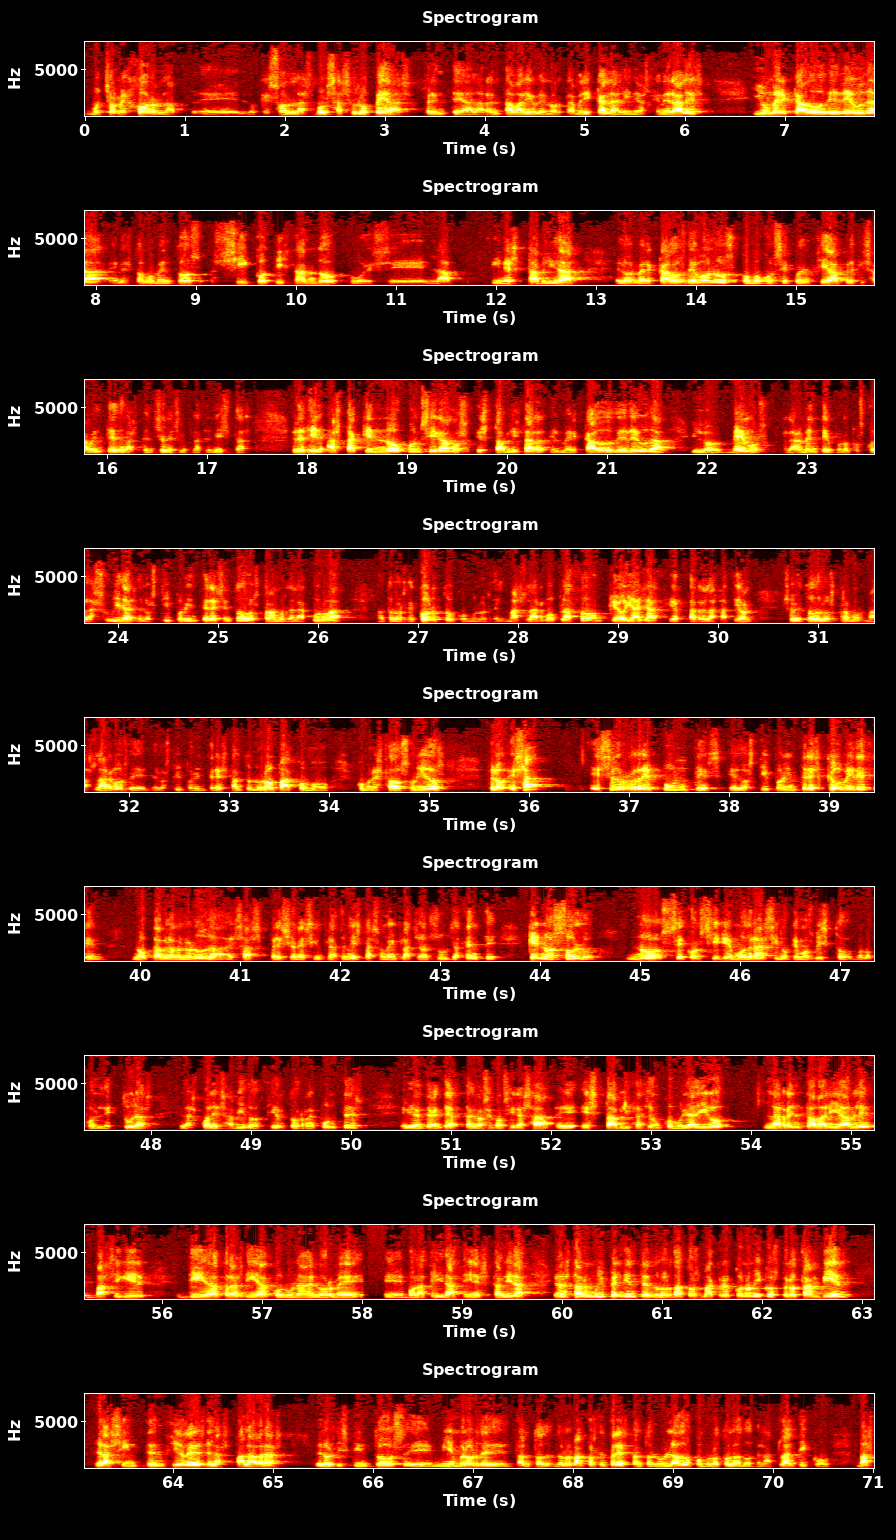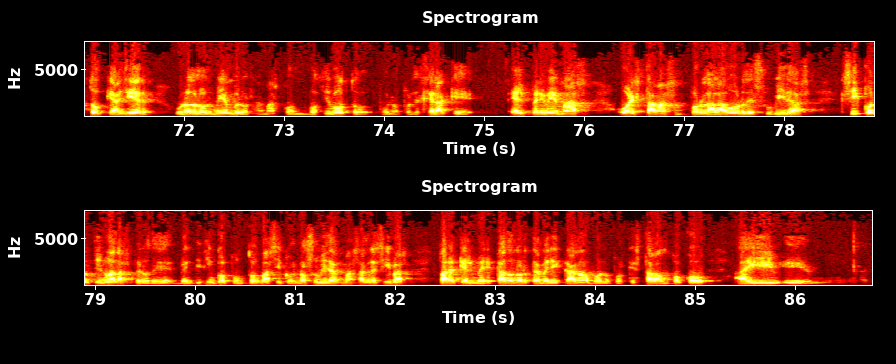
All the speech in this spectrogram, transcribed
Mucho mejor eh, lo que son las bolsas europeas frente a la renta variable norteamericana en líneas generales y un mercado de deuda en estos momentos sí cotizando pues eh, la inestabilidad en los mercados de bonos como consecuencia precisamente de las tensiones inflacionistas. Es decir, hasta que no consigamos estabilizar el mercado de deuda, y lo vemos realmente bueno, pues con las subidas de los tipos de interés en todos los tramos de la curva, tanto los de corto como los del más largo plazo, aunque hoy haya cierta relajación, sobre todo los tramos más largos de, los tipos de interés, tanto en Europa como, en Estados Unidos, pero esos repuntes en los tipos de interés que obedecen no cabe la menor duda, esas presiones inflacionistas, una inflación subyacente que no solo no se consigue moderar, sino que hemos visto, bueno, pues lecturas en las cuales ha habido ciertos repuntes. Evidentemente, hasta que no se consiga esa eh, estabilización, como ya digo, la renta variable va a seguir día tras día con una enorme eh, volatilidad e inestabilidad. Y van a estar muy pendientes de los datos macroeconómicos, pero también de las intenciones, de las palabras de los distintos eh, miembros de, tanto de los bancos centrales, tanto en un lado como en otro lado del Atlántico. Bastó que ayer uno de los miembros, además con voz y voto, bueno, pues dijera que él prevé más o está más por la labor de subidas, sí continuadas, pero de 25 puntos básicos, no subidas más agresivas, para que el mercado norteamericano, bueno, pues que estaba un poco ahí eh,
